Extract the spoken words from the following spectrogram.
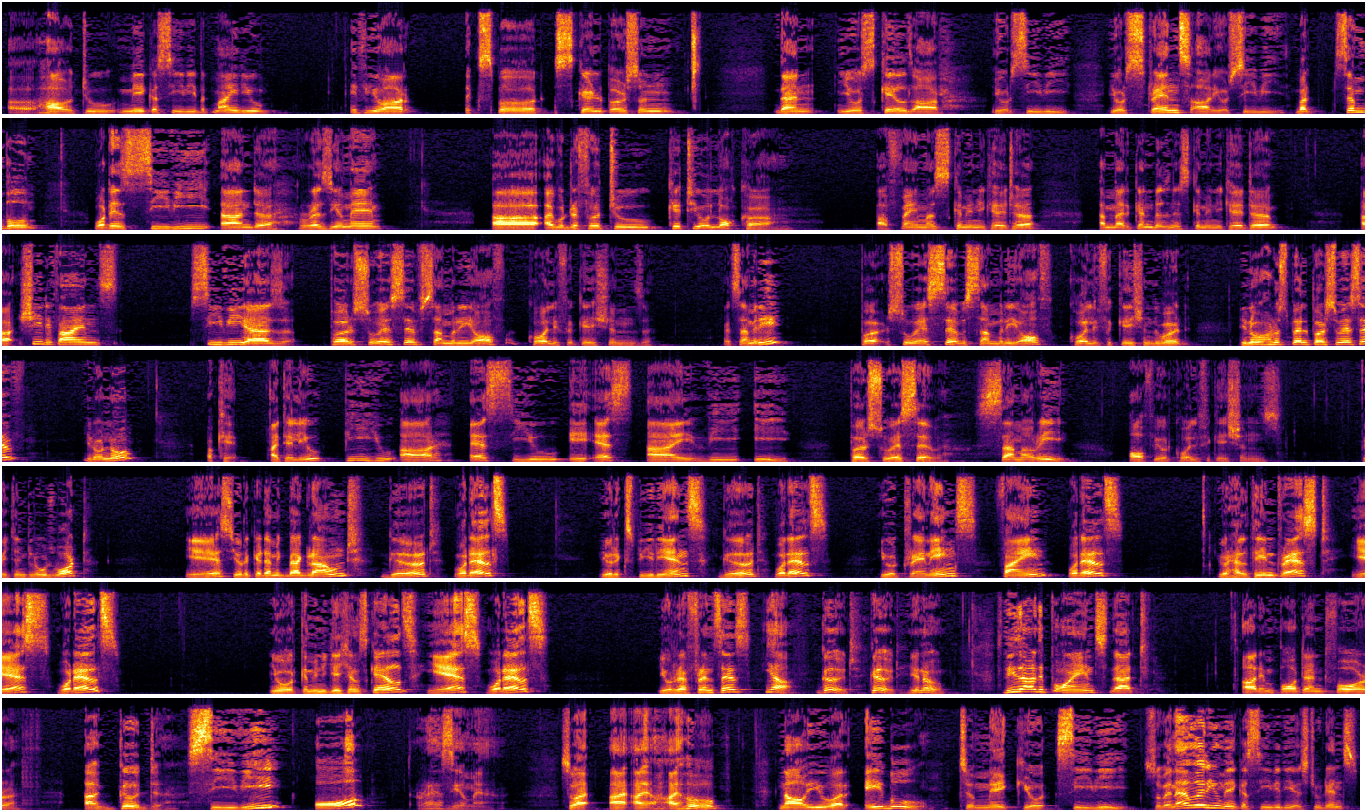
uh, how to make a CV. But mind you, if you are expert, skilled person, then your skills are your CV. Your strengths are your CV. But simple, what is CV and uh, resume? Uh, I would refer to Kitty Locker, a famous communicator, American business communicator. Uh, she defines CV as persuasive summary of qualifications. A summary, persuasive summary of qualification. The word, do you know how to spell persuasive? You don't know? Okay, I tell you, P-U-R-S-U-A-S-I-V-E, persuasive summary of your qualifications, which includes what? Yes, your academic background, good. What else? Your experience, good. What else? Your trainings, fine. What else? Your healthy interest, yes. What else? Your communication skills, yes. What else? Your references, yeah, good, good, you know. So these are the points that are important for a good CV or resume. So I, I, I hope now you are able to make your CV. So whenever you make a CV, dear students,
